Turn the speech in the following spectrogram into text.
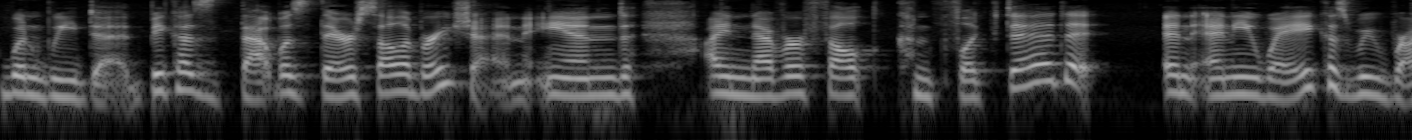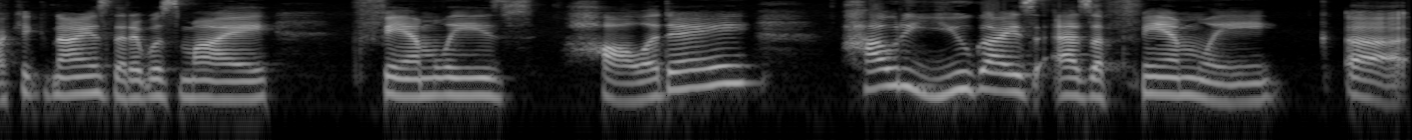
when we did because that was their celebration, and I never felt conflicted in any way because we recognized that it was my family's holiday. How do you guys, as a family, uh,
